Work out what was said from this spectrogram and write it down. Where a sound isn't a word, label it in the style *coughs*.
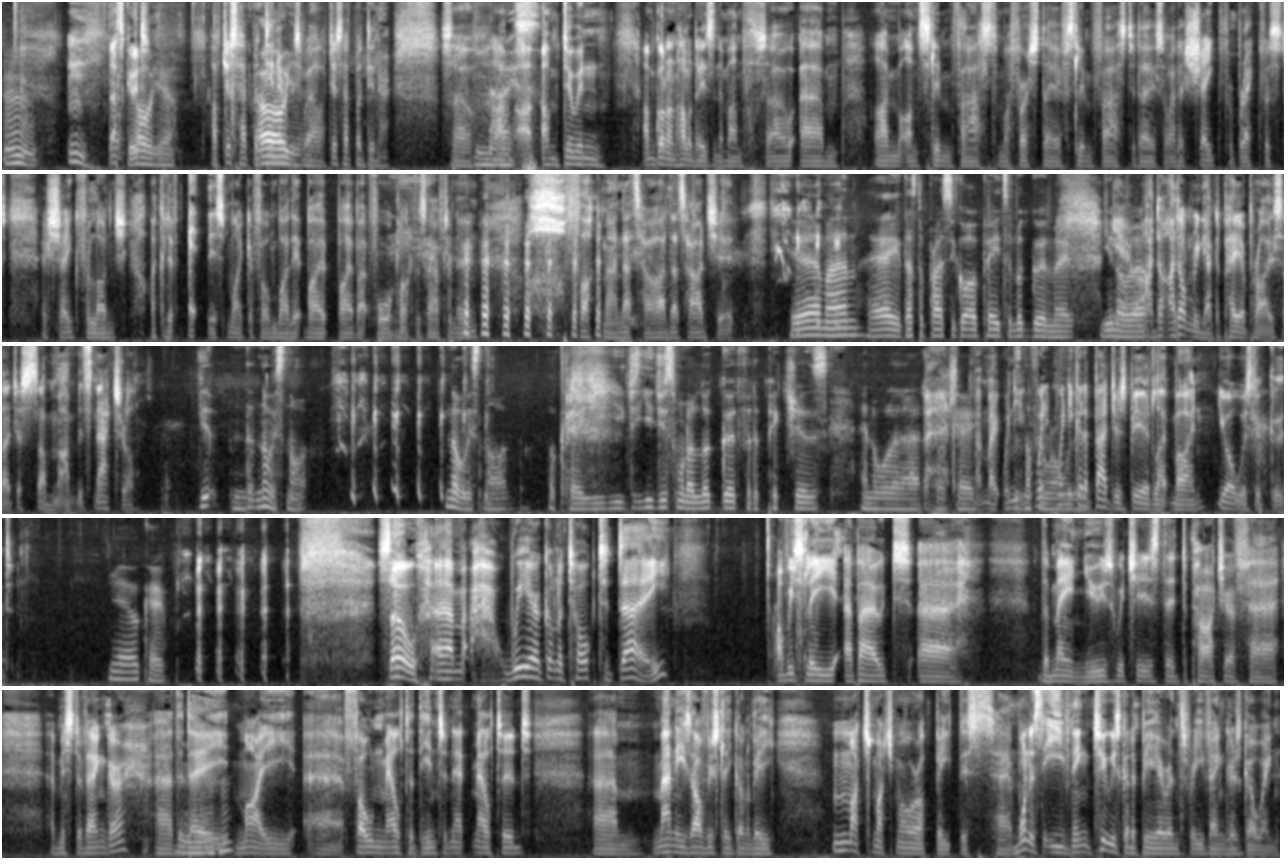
Mm, that's good. Oh yeah. I've just had my Oh, dinner as well. I've just had my dinner, so Nice. I'm, I'm doing. I'm going on holidays in a month, so um, I'm on SlimFast. My first day of SlimFast today. So I had a shake for breakfast, a shake for lunch. I could have ate this microphone by the, by by about four o'clock this afternoon. *laughs* oh, fuck, man, that's hard. That's hard shit. Yeah, man. Hey, that's the price you gotta pay to look good, mate. You know yeah, I don't, I don't really have to pay a price. I just, um, um, it's natural. You, no, it's not. *laughs* no, it's not. Okay, you you just, you just want to look good for the pictures and all of that. Okay, Uh, mate, when you There's when, when you get a badger's beard like mine, you always look good. yeah, okay. *laughs* So, um, we are going to talk today, obviously, about uh, the main news, which is the departure of uh, Mr. Wenger. Uh, the day my uh, phone melted, the internet melted. Um, Manny's obviously going to be much, much more upbeat this. Uh, one is the evening, two he's got a beer, and three Wenger's going.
